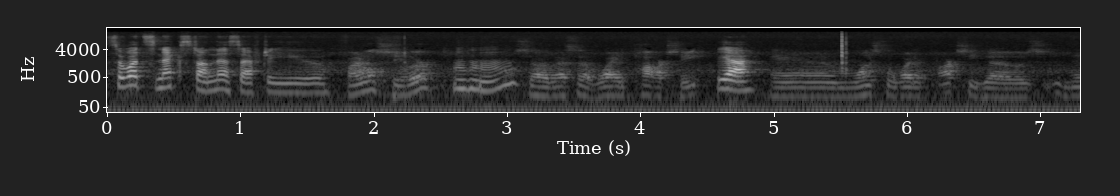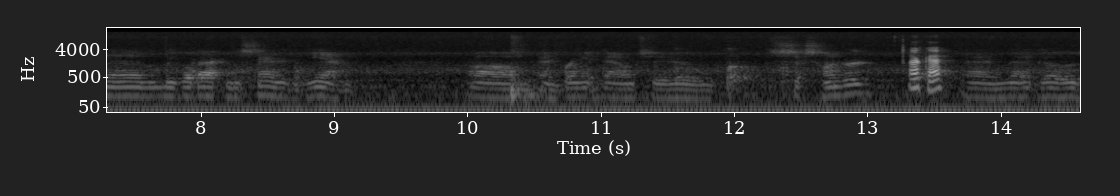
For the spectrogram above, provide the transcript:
so what's next on this after you? Final sealer. Mm-hmm. So that's a white epoxy. Yeah. And once the white epoxy goes, then we go back and we sand it again. Um, and bring it down to 600. Okay. And then it goes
